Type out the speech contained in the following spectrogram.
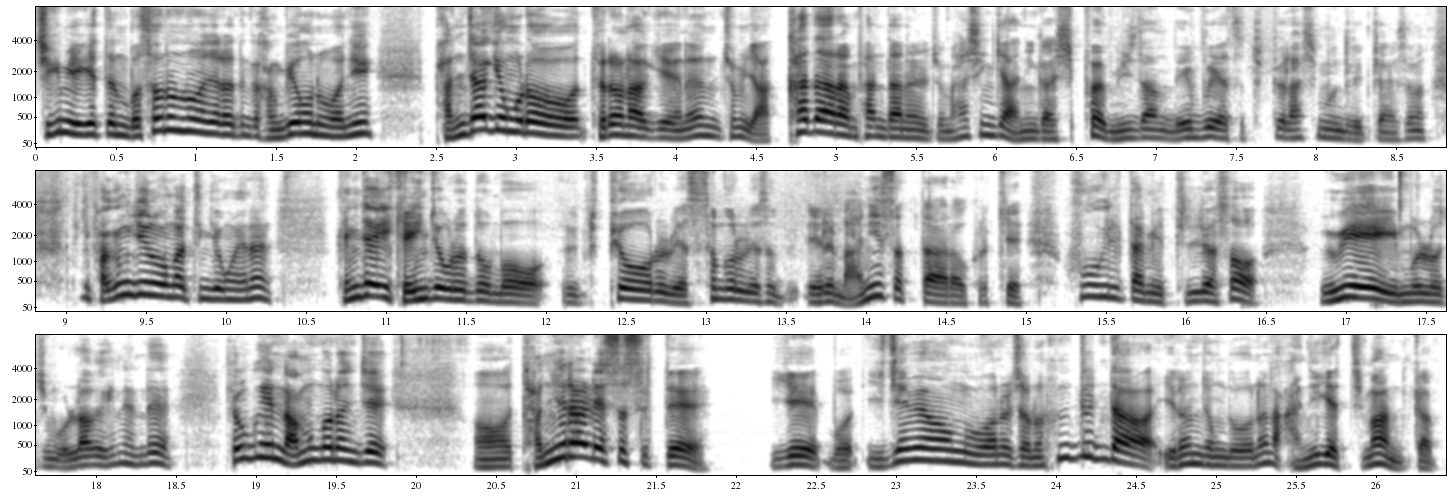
지금 얘기했던 뭐 서른 의원이라든가 강병원 의원이 반작용으로 드러나기에는 좀 약하다라는 판단을 좀 하신 게 아닌가 싶어요. 민주당 내부에서 투표를 하신 분들 입장에서는 특히 박용진 의원 같은 경우에는 굉장히 개인적으로도 뭐 투표를 위해서 선거를 위해서 애를 많이 썼다라고 그렇게 후일담이 들려서 의외의 인물로 좀 올라가긴 했는데 결국엔 남은 거는 이제 어, 단일화를 했었을 때 이게 뭐 이재명 의원을 저는 흔들다 이런 정도는 아니겠지만, 그러니까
